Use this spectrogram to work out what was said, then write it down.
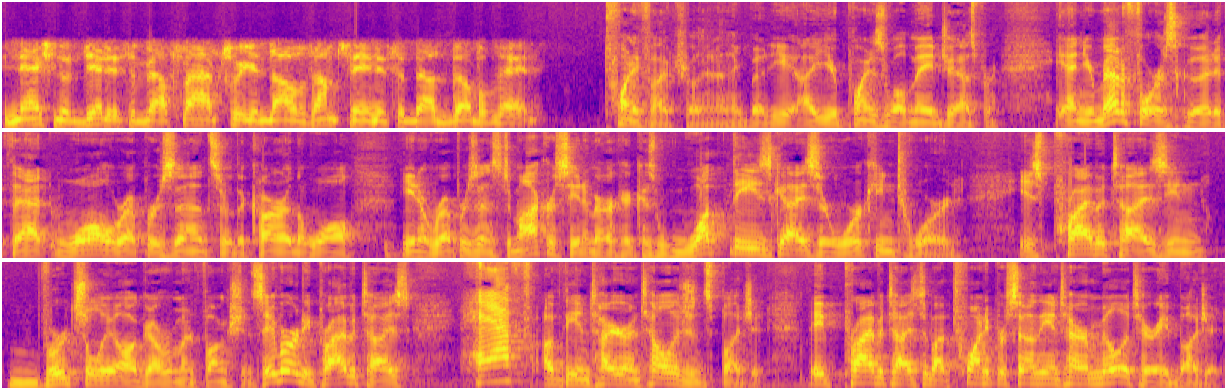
national debt is about five trillion dollars, I'm saying it's about double that. 25 trillion, I think. But your point is well made, Jasper. And your metaphor is good if that wall represents, or the car in the wall, you know, represents democracy in America, because what these guys are working toward is privatizing virtually all government functions. They've already privatized half of the entire intelligence budget. They've privatized about 20% of the entire military budget.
